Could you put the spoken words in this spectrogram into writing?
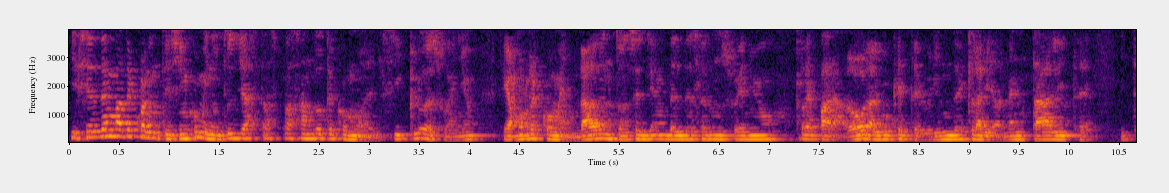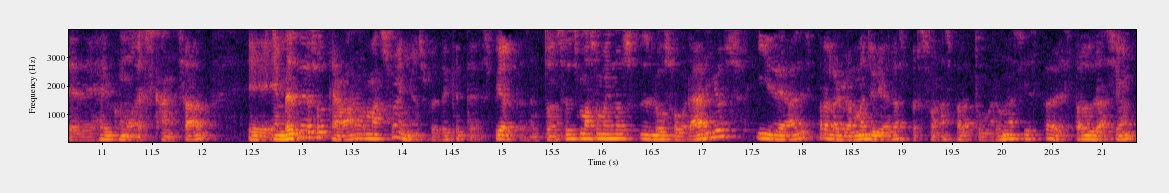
y si es de más de 45 minutos ya estás pasándote como del ciclo de sueño, digamos, recomendado, entonces ya en vez de ser un sueño reparador, algo que te brinde claridad mental y te, y te deje como descansado, eh, en vez de eso te va a dar más sueño después de que te despiertas. Entonces, más o menos los horarios ideales para la gran mayoría de las personas para tomar una siesta de esta duración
